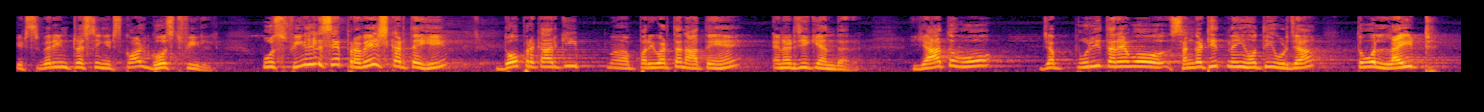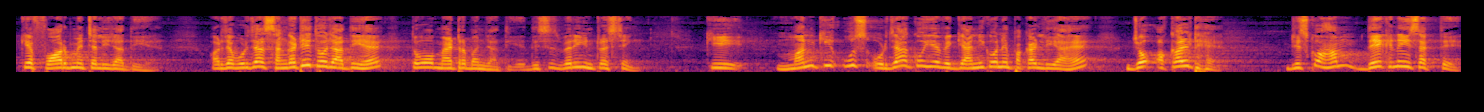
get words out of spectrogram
it's very interesting it's called ghost field उस फ़ील्ड से प्रवेश करते ही दो प्रकार की परिवर्तन आते हैं एनर्जी के अंदर। या तो वो जब पूरी तरह वो संगठित नहीं होती ऊर्जा तो वो लाइट के फॉर्म में चली जाती है। और जब ऊर्जा संगठित हो जाती है तो वो मैटर बन जाती है। दिस इज़ वेरी इंटरेस्टिंग कि मन की उस ऊर्जा को ये वैज्ञानिकों ने पकड़ लिया है जो अकल्ट है जिसको हम देख नहीं सकते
